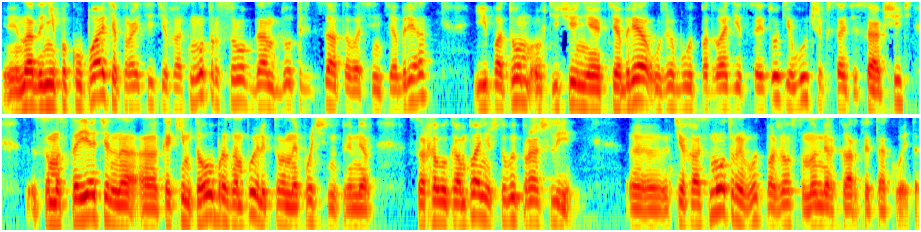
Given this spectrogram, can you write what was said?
И надо не покупать, а пройти техосмотр. Срок дан до 30 сентября. И потом в течение октября уже будут подводиться итоги. Лучше, кстати, сообщить самостоятельно э, каким-то образом по электронной почте, например, страховой компании, что вы прошли э, техосмотры, вот, пожалуйста, номер карты такой-то.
